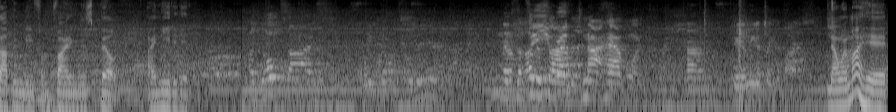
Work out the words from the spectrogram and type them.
stopping me from finding this belt. I needed it. Adult size. Wait, don't over here. The other side does not have one. Um, here, let me go check the box. Now in my head,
